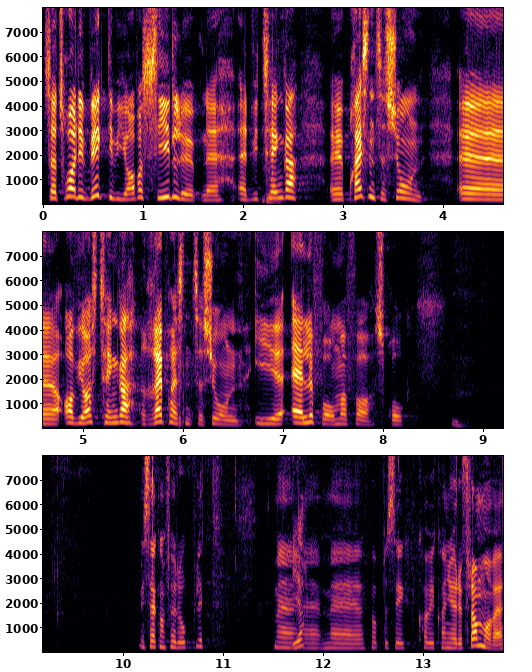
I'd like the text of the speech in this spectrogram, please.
Så jeg tror, det er vigtigt, at vi er oppe og at vi tænker øh, præsentation, øh, og vi også tænker repræsentation i øh, alle former for sprog. Hvis jeg kan følge opp litt med, Ja. med med, jeg, hva vi kan gjøre framover.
